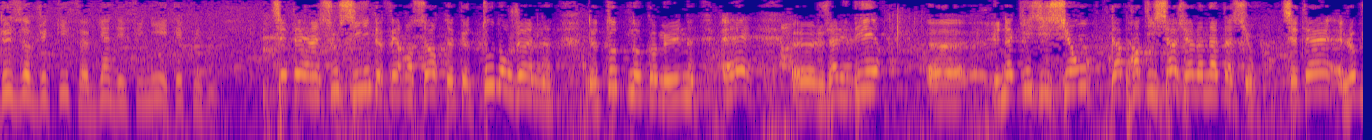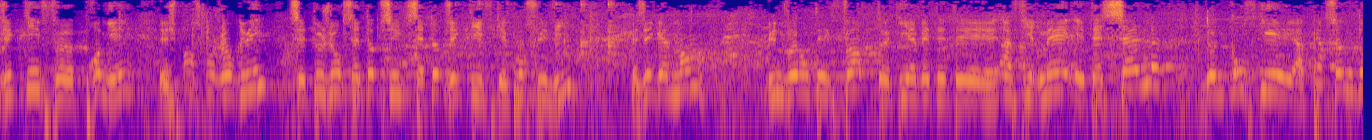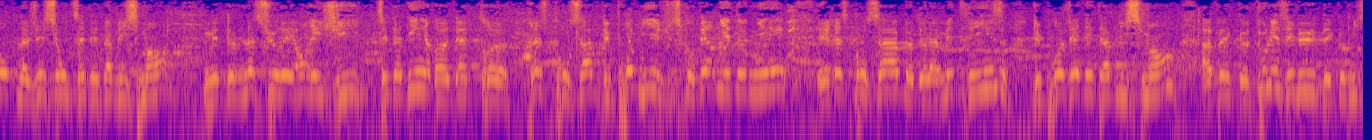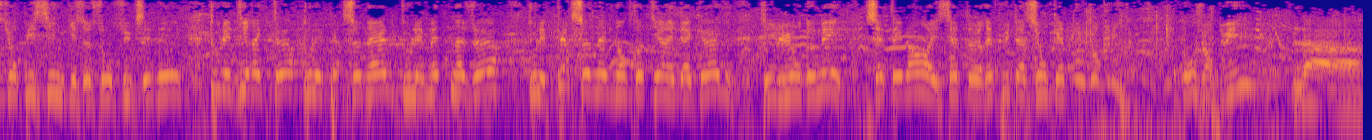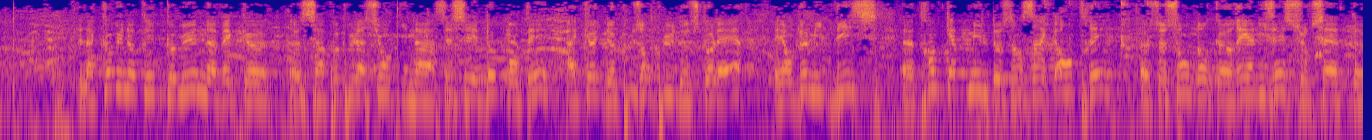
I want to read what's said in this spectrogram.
Deux objectifs bien définis étaient prévus c'était un souci de faire en sorte que tous nos jeunes de toutes nos communes aient, euh, j'allais dire, euh, une acquisition d'apprentissage à la natation. C'était l'objectif euh, premier et je pense qu'aujourd'hui c'est toujours cet, cet objectif qui est poursuivi, mais également une volonté forte qui avait été affirmée était celle de ne confier à personne d'autre la gestion de cet établissement, mais de l'assurer en régie, c'est-à-dire d'être responsable du premier jusqu'au dernier denier et responsable de la maîtrise du projet d'établissement avec tous les élus des commissions piscines qui se sont succédés, tous les directeurs, tous les personnels, tous les maîtres nageurs, tous les personnels d'entretien et d'accueil qui lui ont donné cet élan et cette réputation qu'elle aujourd'hui. Aujourd'hui, la communauté de communes, avec euh, euh, sa population qui n'a cessé d'augmenter, accueille de plus en plus de scolaires. Et en 2010, 34 205 entrées euh, se sont donc réalisées sur cette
